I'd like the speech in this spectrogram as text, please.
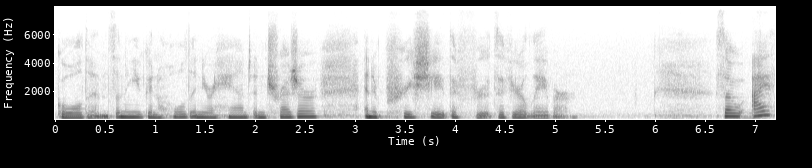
golden, something you can hold in your hand and treasure and appreciate the fruits of your labor. So I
